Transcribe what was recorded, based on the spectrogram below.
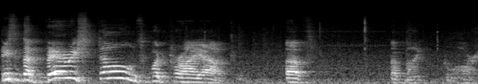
he said the very stones would cry out of, of my glory.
